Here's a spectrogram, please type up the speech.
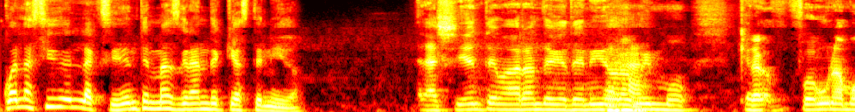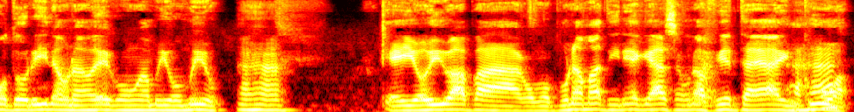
¿Cuál ha sido el accidente más grande que has tenido? El accidente más grande que he tenido ahora mismo que fue una motorina una vez con un amigo mío. Ajá. Que yo iba para como por una matiné que hacen una fiesta allá en Cuba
